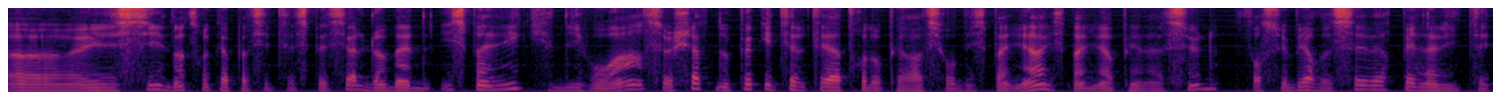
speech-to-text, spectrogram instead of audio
Euh, ici, notre capacité spéciale, domaine hispanique, niveau 1, ce chef ne peut quitter le théâtre d'opération d'Hispania, Hispania péninsule, sans subir de sévères pénalités.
